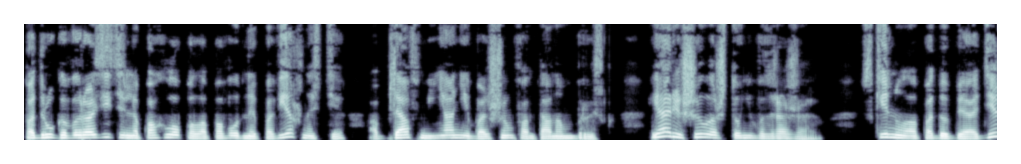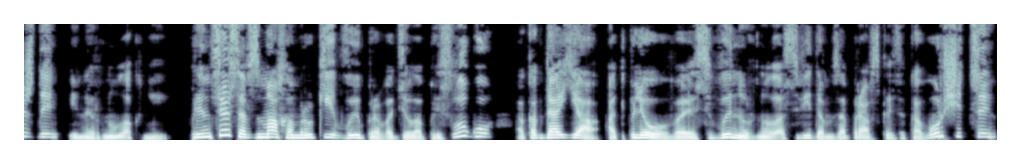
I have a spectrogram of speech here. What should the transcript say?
Подруга выразительно похлопала по водной поверхности, обдав меня небольшим фонтаном брызг. Я решила, что не возражаю. Скинула подобие одежды и нырнула к ней. Принцесса взмахом руки выпроводила прислугу, а когда я, отплевываясь, вынурнула с видом заправской заговорщицы,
